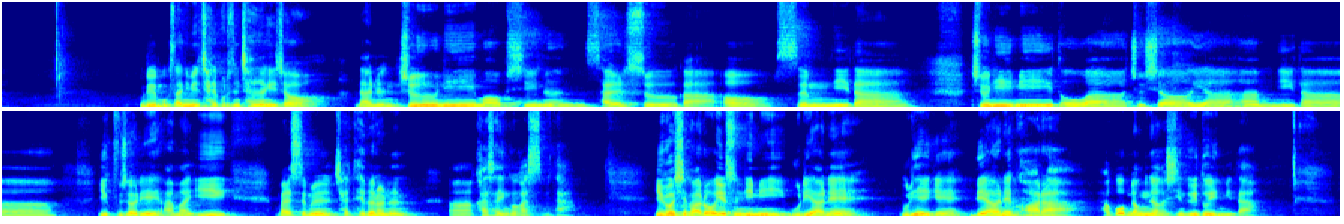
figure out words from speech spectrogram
우리 목사님이 잘 부르신 찬양이죠. 나는 주님 없이는 살 수가 없습니다. 주님이 도와주셔야 합니다. 이 구절이 아마 이 말씀을 잘 대변하는 아, 가사인 것 같습니다. 이것이 바로 예수님이 우리 안에, 우리에게 내 안에 거하라 하고 명령하신 의도입니다.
